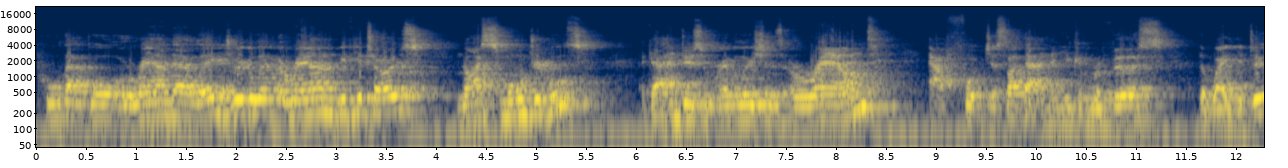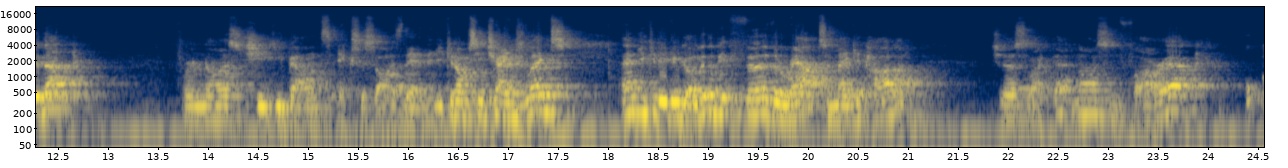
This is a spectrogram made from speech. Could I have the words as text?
pull that ball around our leg, dribble it around with your toes. Nice small dribbles, okay? And do some revolutions around our foot, just like that. And then you can reverse the way you do that for a nice cheeky balance exercise there. And then you can obviously change legs and you can even go a little bit further out to make it harder. Just like that, nice and far out. Oh.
